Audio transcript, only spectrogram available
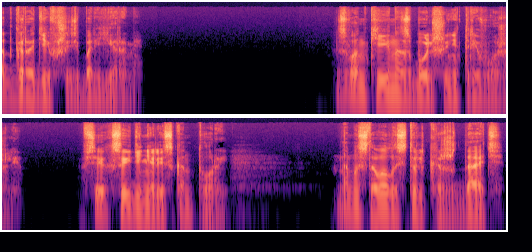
отгородившись барьерами. Звонки нас больше не тревожили. Всех соединяли с конторой. Нам оставалось только ждать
